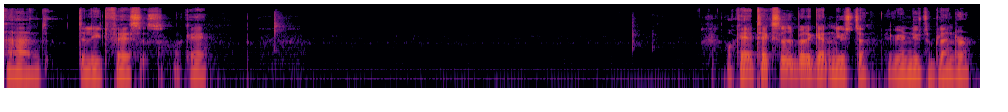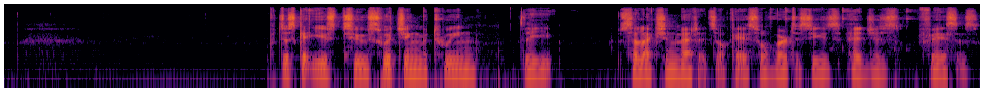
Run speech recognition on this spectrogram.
and delete faces, okay? Okay, it takes a little bit of getting used to if you're new to Blender. But just get used to switching between the selection methods, okay? So vertices, edges, faces.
